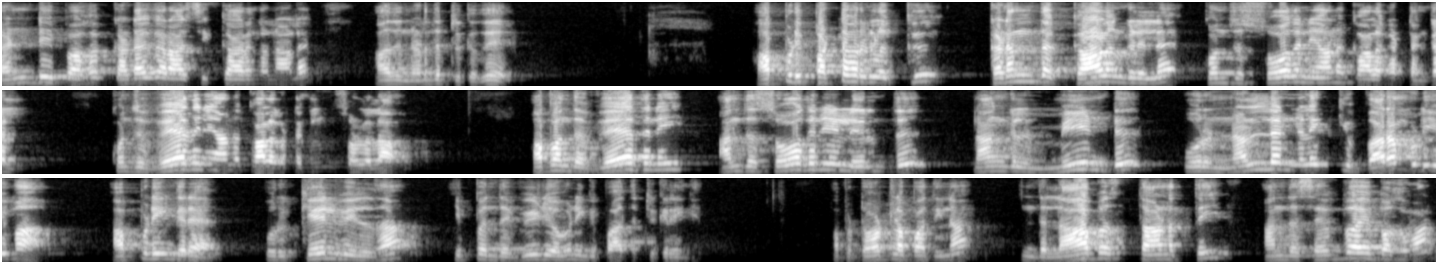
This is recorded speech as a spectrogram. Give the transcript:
கண்டிப்பாக கடக ராசிக்காரங்கனால அது நடந்துட்டு இருக்குது அப்படிப்பட்டவர்களுக்கு கடந்த காலங்களில கொஞ்சம் சோதனையான காலகட்டங்கள் கொஞ்சம் வேதனையான காலகட்டங்கள்னு சொல்லலாம். அப்ப அந்த வேதனை அந்த சோதனையில் இருந்து நாங்கள் மீண்டு ஒரு நல்ல நிலைக்கு வர முடியுமா? அப்படிங்கிற ஒரு கேள்வியில் தான் இப்போ இந்த வீடியோவை நீங்கள் பார்த்துட்டு இருக்கிறீங்க அப்போ டோட்டலாக பார்த்தீங்கன்னா இந்த லாபஸ்தானத்தை அந்த செவ்வாய் பகவான்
